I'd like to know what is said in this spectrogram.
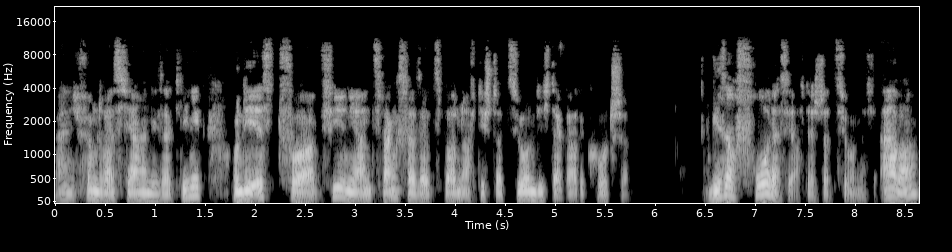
eigentlich 35 Jahre in dieser Klinik und die ist vor vielen Jahren zwangsversetzt worden auf die Station, die ich da gerade coache. Die ist auch froh, dass sie auf der Station ist. Aber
